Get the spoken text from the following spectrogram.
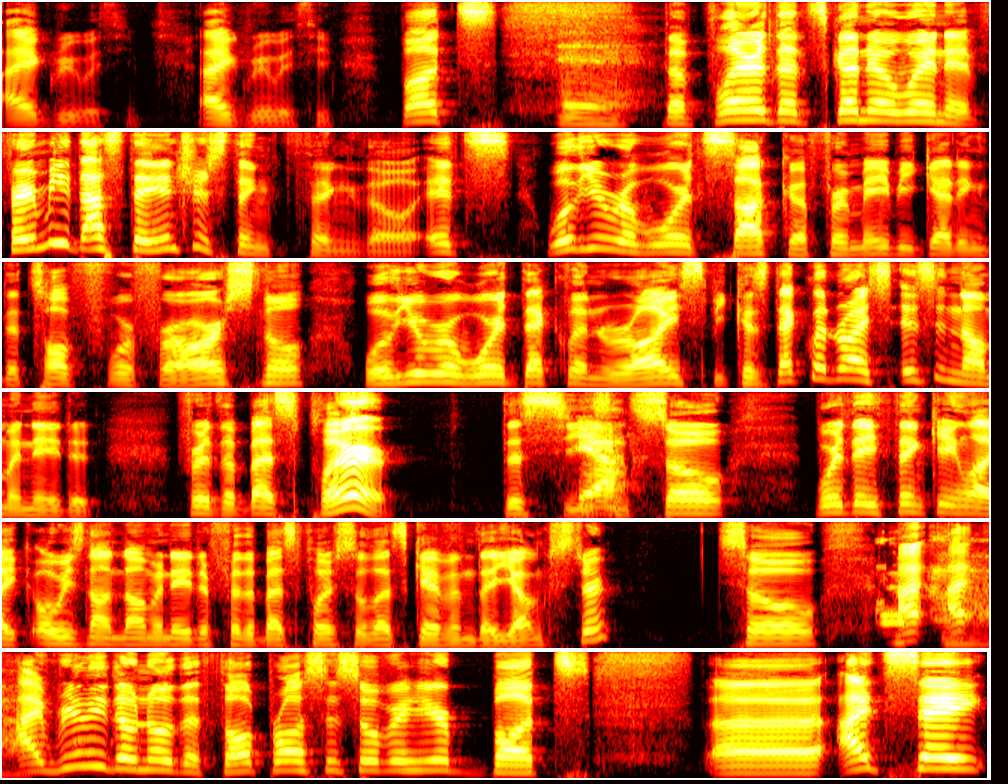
I agree with you. I agree with you. But Eh. the player that's gonna win it, for me, that's the interesting thing, though. It's will you reward Saka for maybe getting the top four for Arsenal? Will you reward Declan Rice because Declan Rice isn't nominated for the best player this season? Yeah. So were they thinking like, oh, he's not nominated for the best player, so let's give him the youngster? So I, I, I really don't know the thought process over here, but uh, I'd say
